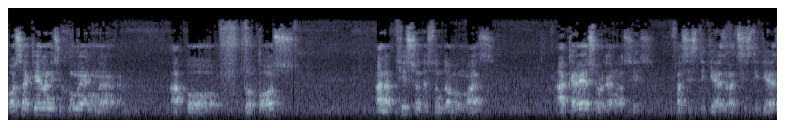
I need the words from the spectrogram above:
όσα και ανησυχούμε από το πώς αναπτύσσονται στον τόπο μας ακραίες οργανώσεις, φασιστικές, ρατσιστικές,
